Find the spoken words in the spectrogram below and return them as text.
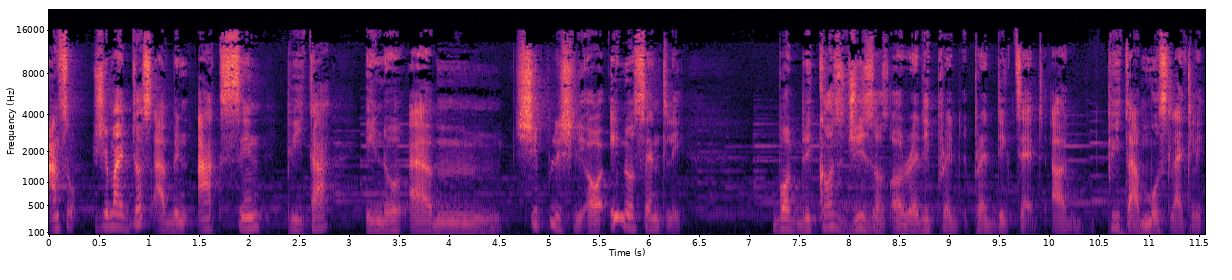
And so she might just have been asking Peter, you know, um, sheepishly or innocently. But because Jesus already pred- predicted, uh, Peter most likely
